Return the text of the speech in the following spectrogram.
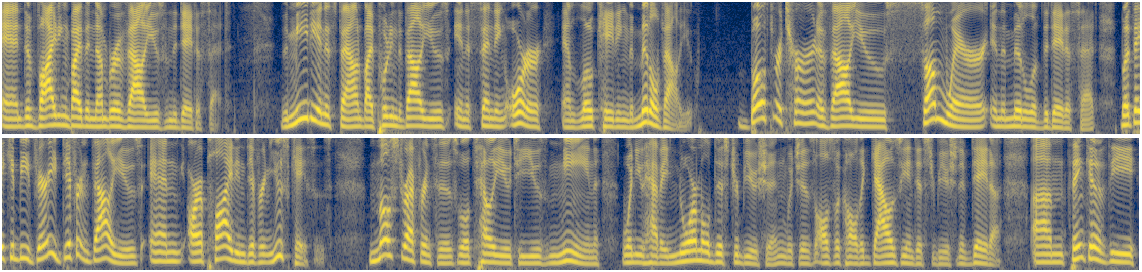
and dividing by the number of values in the data set. The median is found by putting the values in ascending order and locating the middle value. Both return a value somewhere in the middle of the data set, but they can be very different values and are applied in different use cases. Most references will tell you to use mean when you have a normal distribution, which is also called a Gaussian distribution of data. Um, think of the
